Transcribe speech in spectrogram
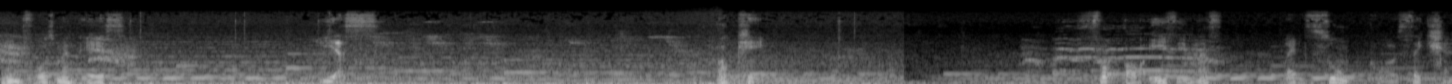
reinforcement is yes. Okay. For our easiness let's zoom our section.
